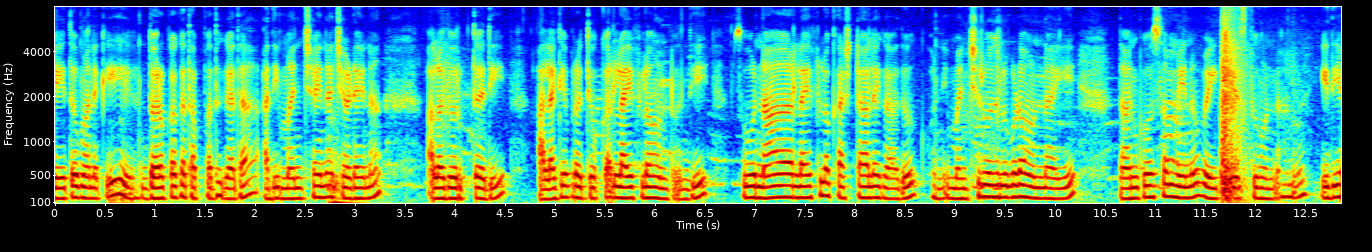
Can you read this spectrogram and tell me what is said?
చేయితో మనకి దొరకక తప్పదు కదా. అది మంచైనా చెడైనా అలా దొరుకుతుంది. అలాగే ప్రతి ఒక్కరి లైఫ్లో ఉంటుంది. సో నా లైఫ్లో కష్టాలే కాదు కొన్ని మంచి రోజులు కూడా ఉన్నాయి. దానికోసం నేను వెయిట్ చేస్తూ ఉన్నాను. ఇది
